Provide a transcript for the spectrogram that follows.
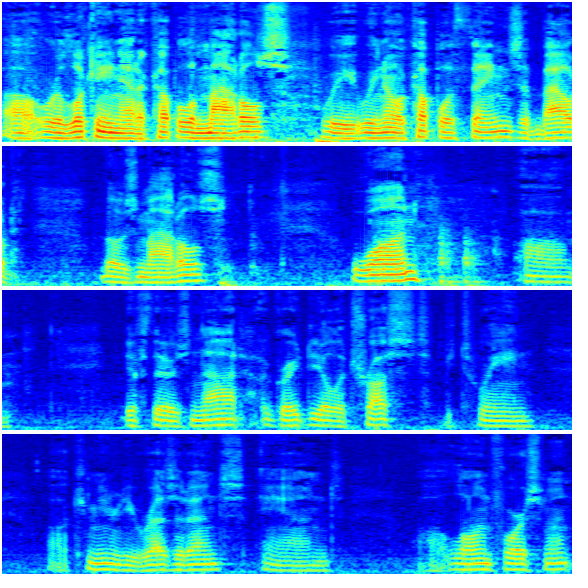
Uh, We're looking at a couple of models. We, we know a couple of things about those models. One, um, if there's not a great deal of trust between uh, community residents and uh, law enforcement,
